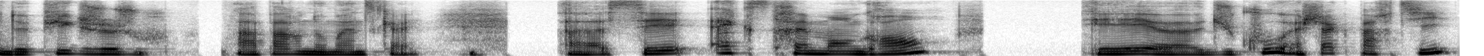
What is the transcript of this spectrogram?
depuis que je joue, à part No Man's Sky. Euh, c'est extrêmement grand et euh, du coup, à chaque partie,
